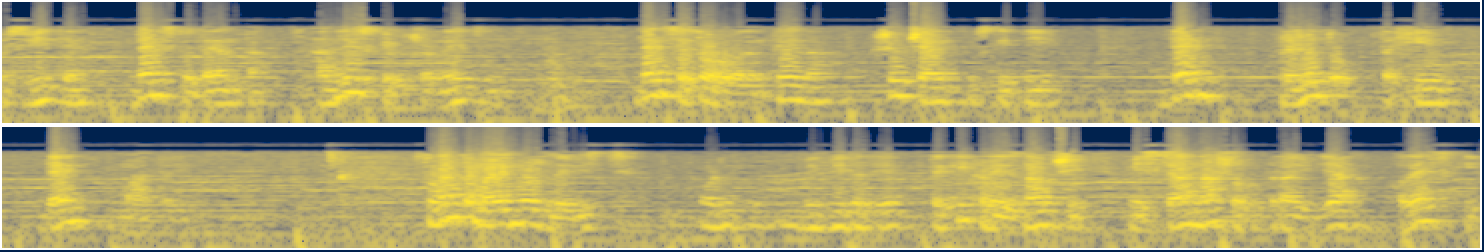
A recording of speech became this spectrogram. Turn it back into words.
освіти, День студента, англійської вечорниці, День Святого Валентина, Шевченківські дні, День прильоту птахів, День матері. Студенти мають можливість відвідати такі краєзнавчі місця нашого краю, як Олеський,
